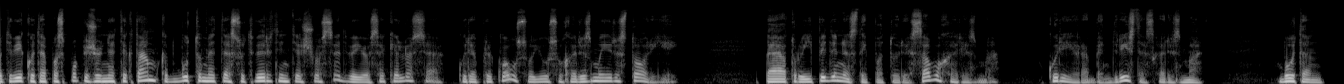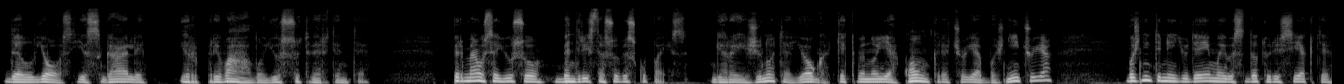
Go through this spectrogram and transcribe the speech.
atvykote pas popiežių ne tik tam, kad būtumėte sutvirtinti šiuose dviejose keliuose, kurie priklauso jūsų charizmai ir istorijai. Petrų įpidinis taip pat turi savo charizmą, kuri yra bendrystės charizma. Būtent dėl jos jis gali ir privalo jūs sutvirtinti. Pirmiausia, jūsų bendrystė su viskupais. Gerai žinote, jog kiekvienoje konkrečioje bažnyčioje bažnytiniai judėjimai visada turi siekti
